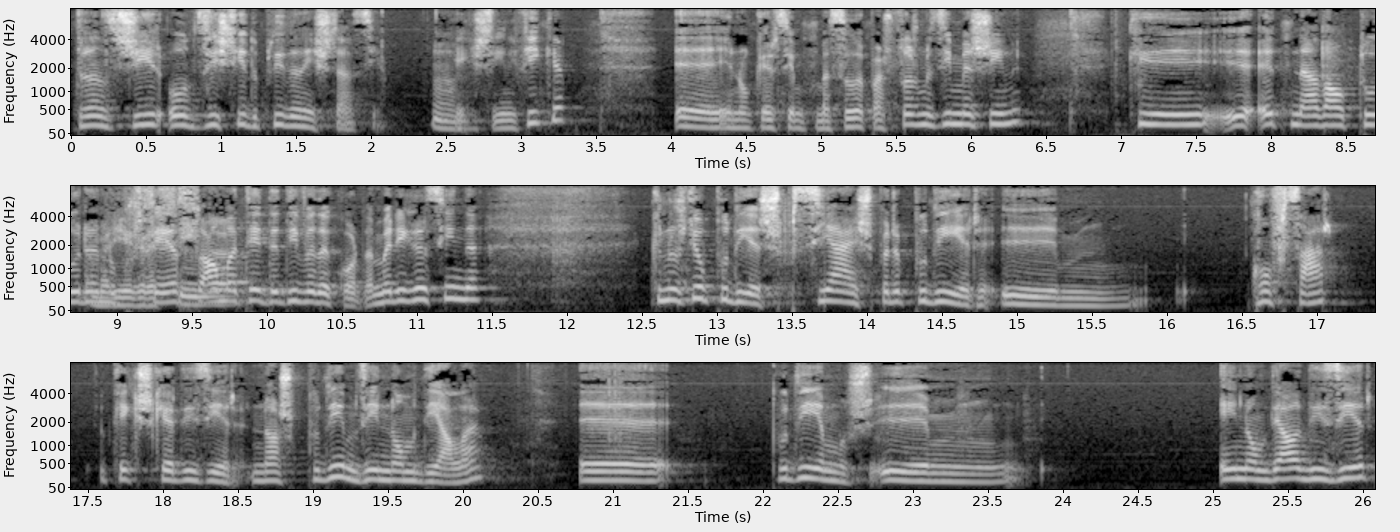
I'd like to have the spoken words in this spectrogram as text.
transigir ou desistir do pedido da instância. Hum. O que é que isto significa? Eh, eu não quero ser muito maçador para as pessoas, mas imagina que a determinada altura no processo Gracinda. há uma tentativa de acordo. A Maria Gracinda, que nos deu poderes especiais para poder eh, confessar, o que é que isto quer dizer? Nós podemos, em nome dela, eh, podemos, eh, em nome dela, dizer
